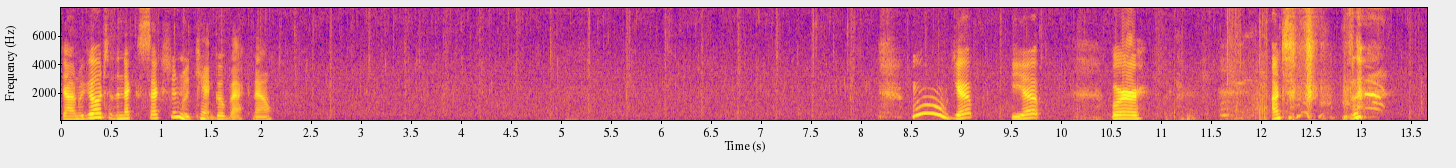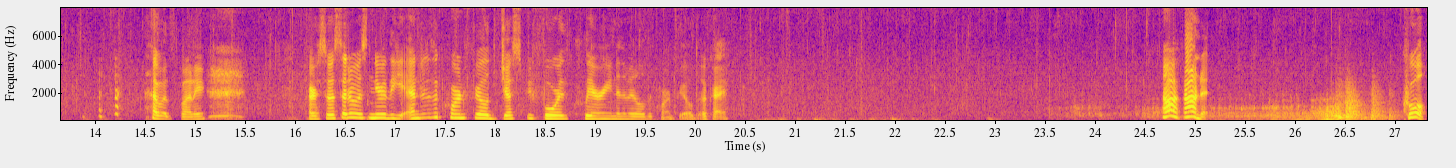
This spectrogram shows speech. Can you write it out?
down we go to the next section. We can't go back now. Yep, yep. We're... that was funny. Alright, so I said it was near the end of the cornfield just before the clearing in the middle of the cornfield. Okay. Oh, I found it. Cool.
